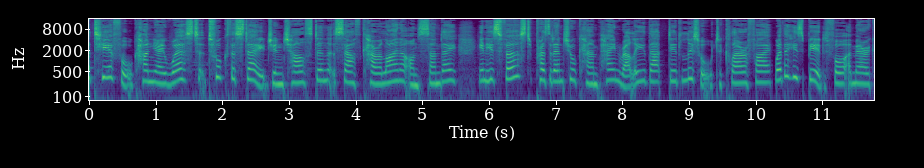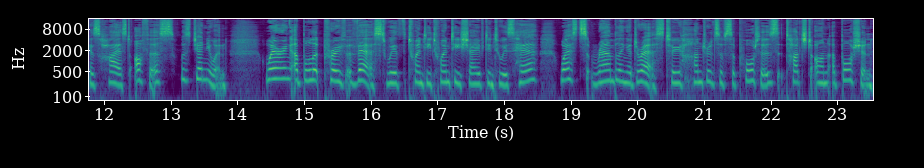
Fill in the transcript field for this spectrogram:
A tearful Kanye West took the stage in Charleston, South Carolina on Sunday in his first presidential campaign rally that did little to clarify whether his bid for America's highest office was genuine. Wearing a bulletproof vest with 2020 shaved into his hair, West's rambling address to hundreds of supporters touched on abortion,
